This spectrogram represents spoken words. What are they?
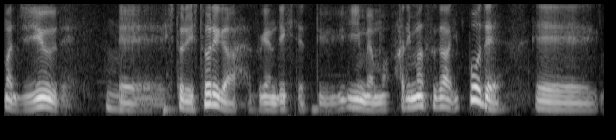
まあ、自由で、えー一人一人が発言できてっていういい面もありますが一方で、えー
